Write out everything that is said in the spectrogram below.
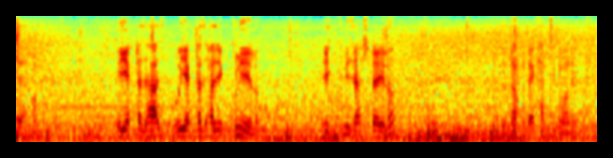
দেখো, এই একটা জাহাজ, ওই একটা জাহাজ এক্ষুনি এলো। এক্ষুনি জাহাজটা এলো। তো দাম দেখাচ্ছি তোমাদের।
